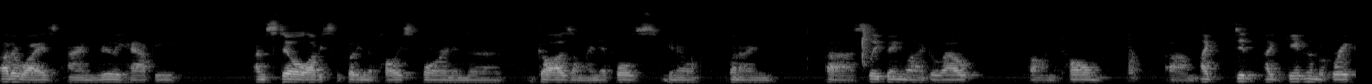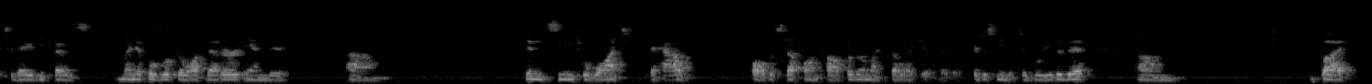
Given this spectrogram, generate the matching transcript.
otherwise, I'm really happy. I'm still obviously putting the polysporin and the gauze on my nipples, you know, when I'm uh, sleeping, when I go out, while I'm at home. Um, I did. I gave them a break today because my nipples looked a lot better, and it um, didn't seem to want to have all the stuff on top of them. I felt like it. I just needed to breathe a bit. Um, but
